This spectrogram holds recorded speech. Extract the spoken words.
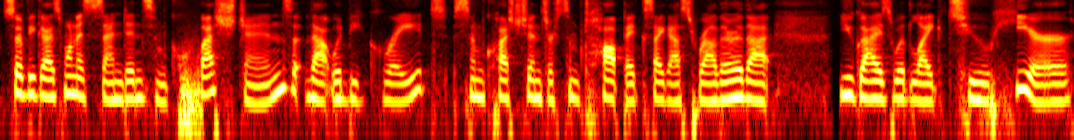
So if you guys want to send in some questions, that would be great. Some questions or some topics, I guess, rather that you guys would like to hear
